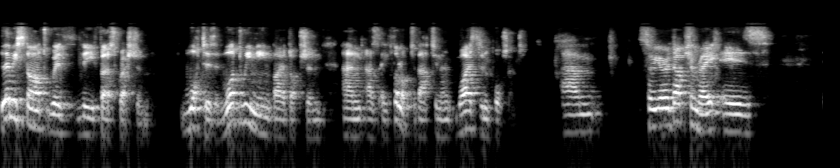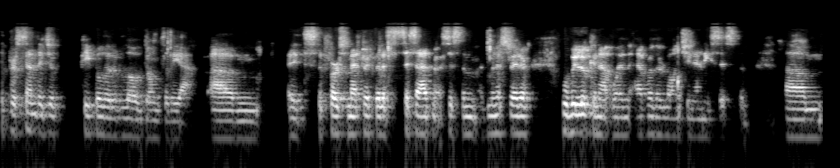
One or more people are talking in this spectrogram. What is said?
let me start with the first question. What is it? What do we mean by adoption? And as a follow-up to that, you know, why is it important? Um, so your adoption rate is the percentage of people that have logged onto the app. Um, it's the first metric that a sysadmin, system administrator, will be looking at whenever they're launching any system. Um,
